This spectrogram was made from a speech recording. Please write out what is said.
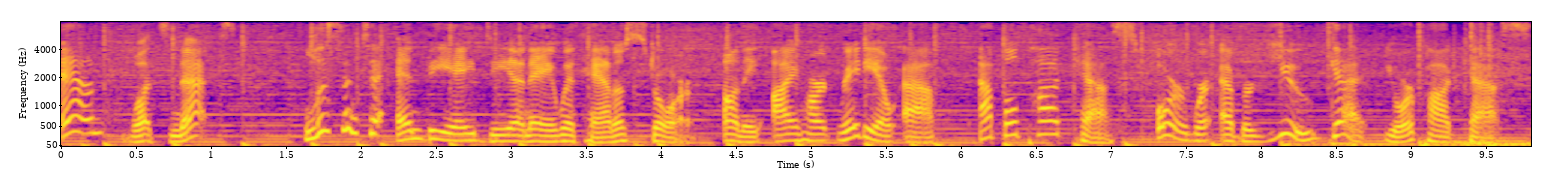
And what's next? Listen to NBA DNA with Hannah Storm on the iHeartRadio app, Apple Podcasts, or wherever you get your podcasts.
